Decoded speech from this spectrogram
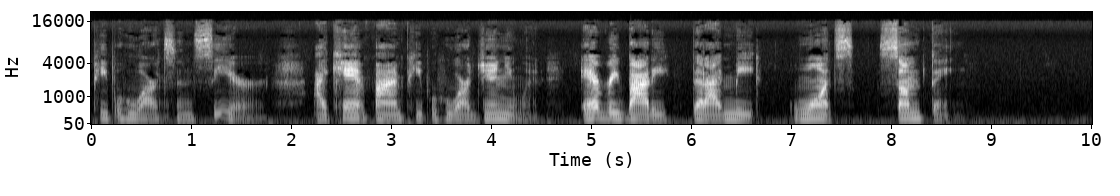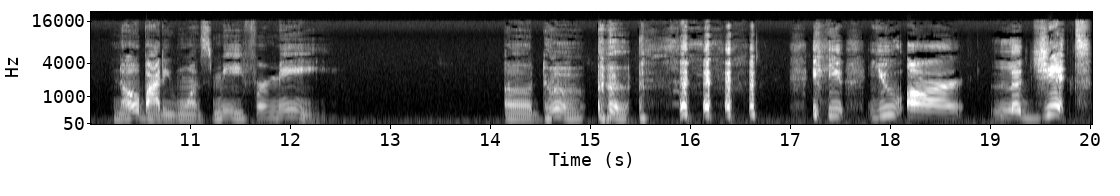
people who are sincere. I can't find people who are genuine. Everybody that I meet wants something. Nobody wants me for me. Uh, duh. you, you are legit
